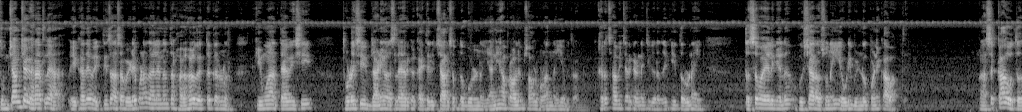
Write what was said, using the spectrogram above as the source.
तुमच्या आमच्या घरातल्या एखाद्या व्यक्तीचा असा वेडेपणा झाल्यानंतर हळहळ व्यक्त करणं किंवा त्याविषयी थोडीशी जाणीव असल्यासारखं काहीतरी चार शब्द बोलणं यांनी हा प्रॉब्लेम सॉल्व्ह होणार नाही आहे मित्रांनो. खरंच हा विचार करण्याची गरज आहे की तरुणाई तसं बघायला गेलं हुशार असूनही एवढी बिंडूकपणे का वागते? असं का होतं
